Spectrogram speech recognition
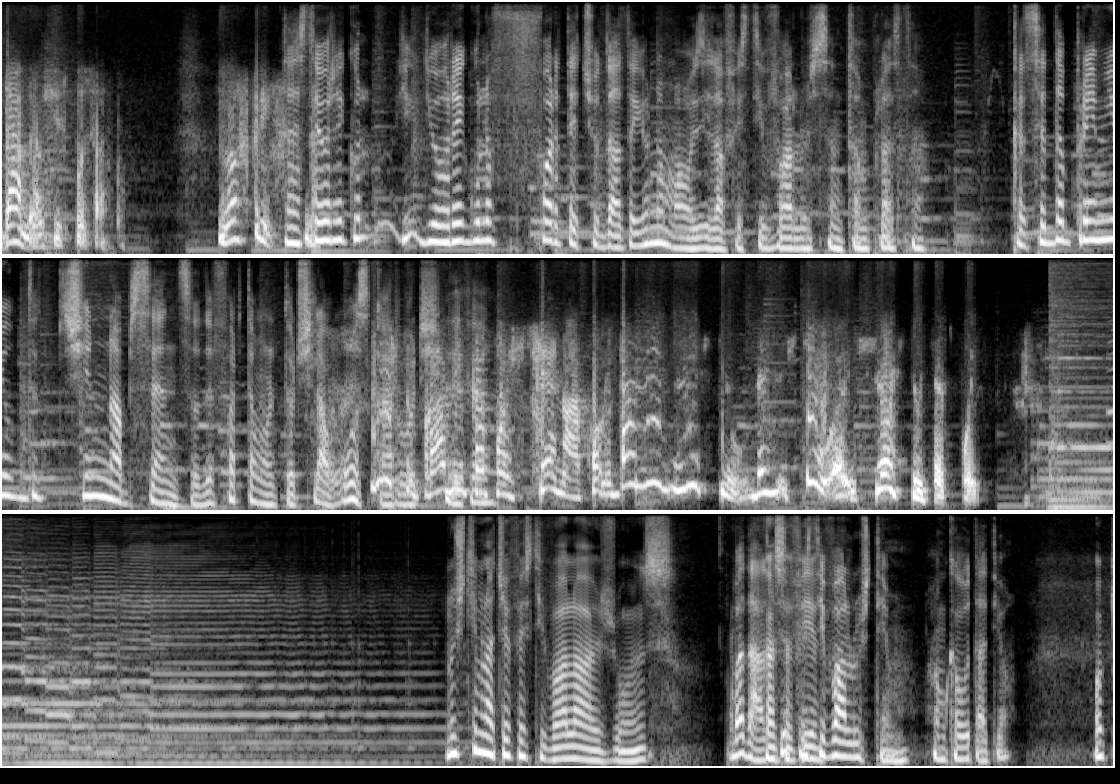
Da, mi-au și spus asta. Mi-au scris. Dar asta da. e, o regulă, e o regulă foarte ciudată. Eu n-am auzit la festivaluri să se întâmplă asta. Că se dă premiu de, și în absență, de foarte multe ori, și la Nu știu, Oscaruri. probabil adică... că pe scenă acolo, dar nu, nu știu. Deci știu, ă, și eu știu ce spui. Nu știm la ce festival a ajuns. Ba da, Ca Ca să fie- festivalul știm, am căutat eu. Ok.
